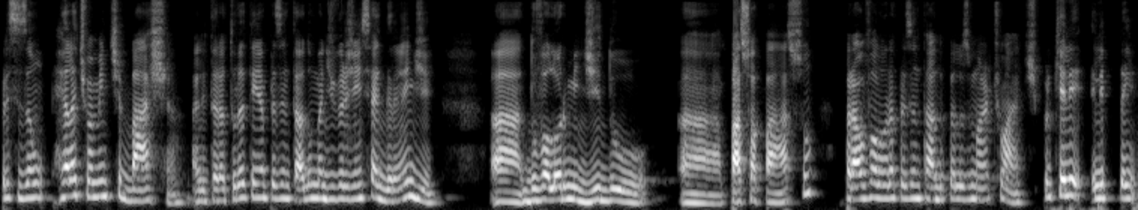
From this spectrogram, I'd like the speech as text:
precisão relativamente baixa. A literatura tem apresentado uma divergência grande ah, do valor medido ah, passo a passo para o valor apresentado pelo smartwatch, porque ele, ele tem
